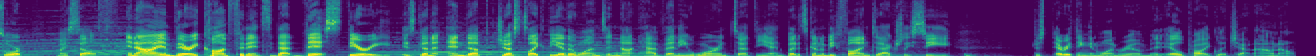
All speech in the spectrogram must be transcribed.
Zorp myself. And I am very confident that this theory is gonna end up just like the other ones and not have any warrant at the end, but it's gonna be fun to actually see just everything in one room. It'll probably glitch out, I don't know.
